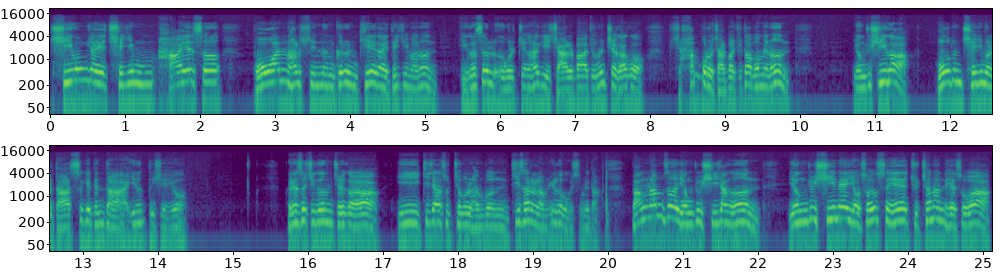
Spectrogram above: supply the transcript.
시공자의 책임 하에서 보완할 수 있는 그런 기회가 되지만은 이것을 어물쩡하게 잘 봐주는 척하고 함부로 잘 봐주다 보면은 영주시가 모든 책임을 다 쓰게 된다 이런 뜻이에요. 그래서 지금 제가 이 기자 수첩을 한번 기사를 한번 읽어보겠습니다. 박남서 영주시장은 영주 시내 요소세의 주차난 해소와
